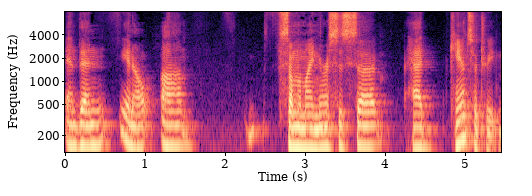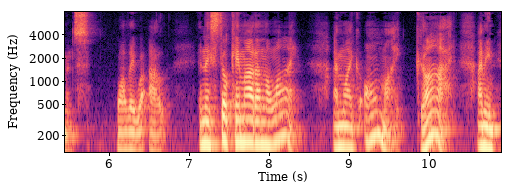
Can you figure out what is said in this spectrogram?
And then, you know, um, some of my nurses uh, had cancer treatments while they were out and they still came out on the line. I'm like, oh my God. I mean,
